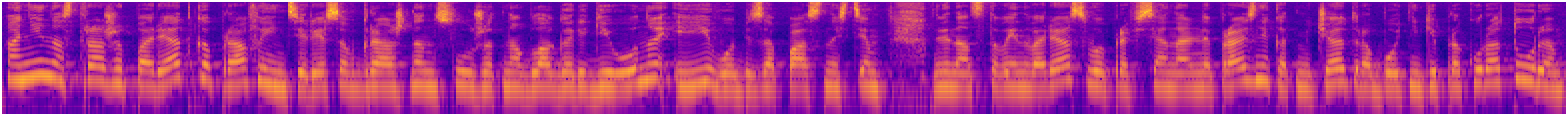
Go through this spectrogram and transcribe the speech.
Они на страже порядка, прав и интересов граждан, служат на благо региона и его безопасности. 12 января свой профессиональный праздник отмечают работники прокуратуры.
